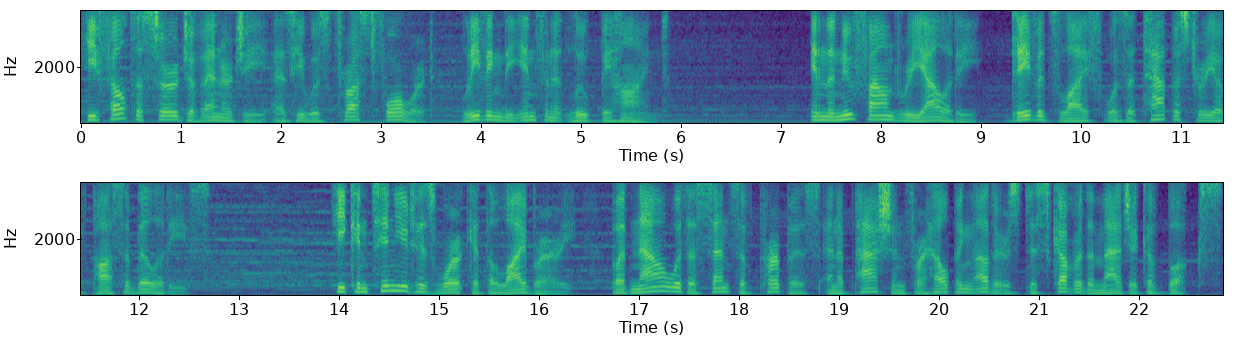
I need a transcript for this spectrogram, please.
He felt a surge of energy as he was thrust forward, leaving the infinite loop behind. In the newfound reality, David's life was a tapestry of possibilities. He continued his work at the library, but now with a sense of purpose and a passion for helping others discover the magic of books.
